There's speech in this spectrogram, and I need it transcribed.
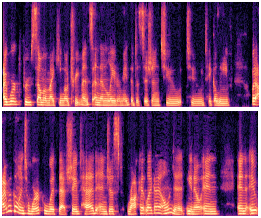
I worked through some of my chemo treatments and then later made the decision to to take a leave but i would go into work with that shaved head and just rock it like i owned it you know and and it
